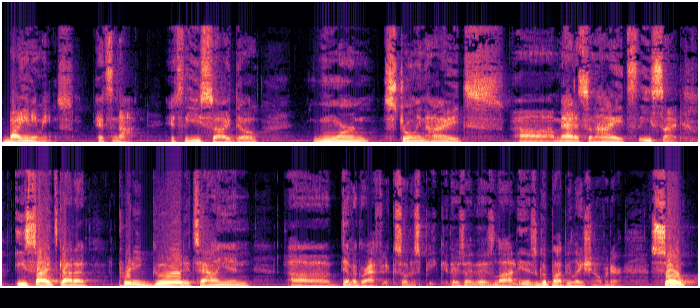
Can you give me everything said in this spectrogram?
by any means. It's not. It's the east side, though. Warren, Sterling Heights, uh, Madison Heights, the east side. East side's got a pretty good Italian uh, demographic, so to speak. There's a, there's a lot, there's a good population over there. So,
